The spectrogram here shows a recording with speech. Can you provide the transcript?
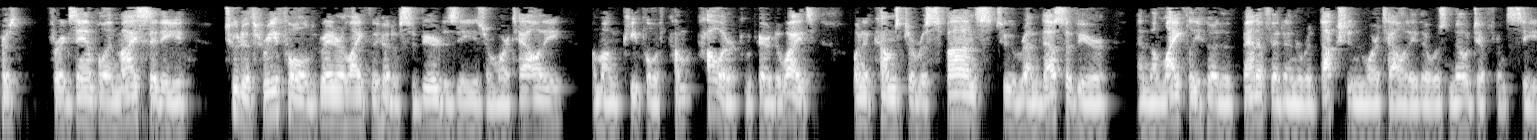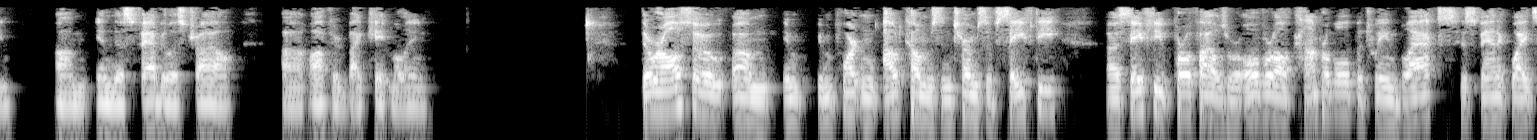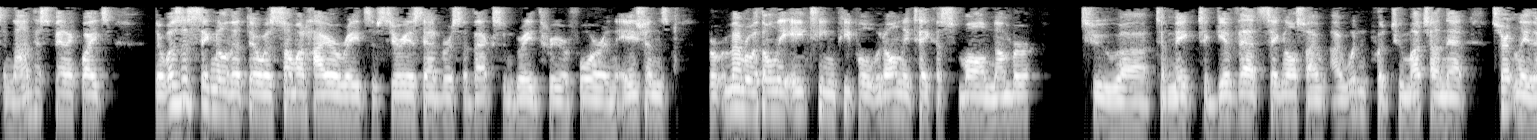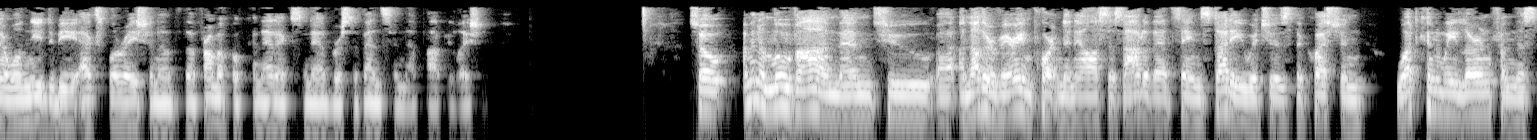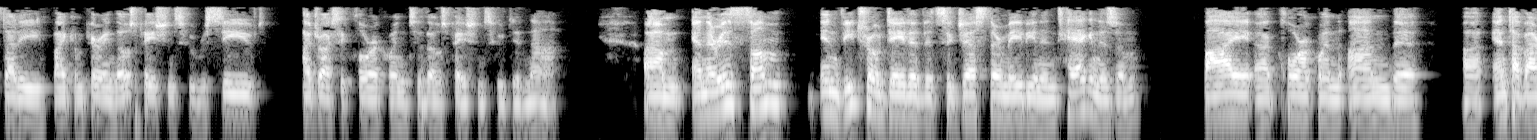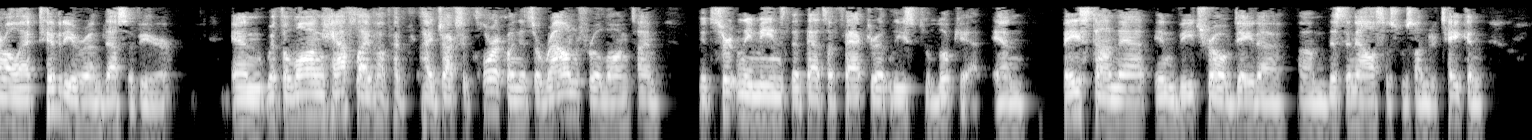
for example, in my city, two to threefold greater likelihood of severe disease or mortality among people of com- color compared to whites when it comes to response to remdesivir and the likelihood of benefit and a reduction in mortality, there was no difference seen um, in this fabulous trial uh, authored by Kate Mullane. There were also um, Im- important outcomes in terms of safety. Uh, safety profiles were overall comparable between blacks, Hispanic whites, and non-Hispanic whites. There was a signal that there was somewhat higher rates of serious adverse effects in grade three or four in Asians. But remember, with only 18 people, it would only take a small number to uh, to make to give that signal. So I, I, wouldn't put too much on that. Certainly, there will need to be exploration of the pharmacokinetics and adverse events in that population. So I'm going to move on then to uh, another very important analysis out of that same study, which is the question, what can we learn from this study by comparing those patients who received hydroxychloroquine to those patients who did not? Um, and there is some in vitro data that suggests there may be an antagonism by uh, chloroquine on the uh, antiviral activity of remdesivir. And with the long half-life of hydroxychloroquine, it's around for a long time. It certainly means that that's a factor at least to look at. And based on that in vitro data, um, this analysis was undertaken.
